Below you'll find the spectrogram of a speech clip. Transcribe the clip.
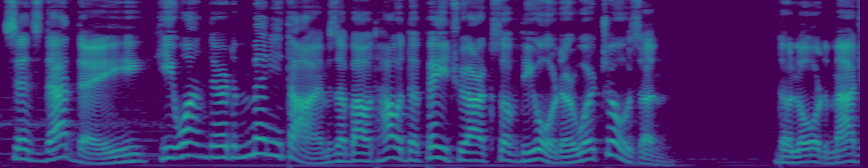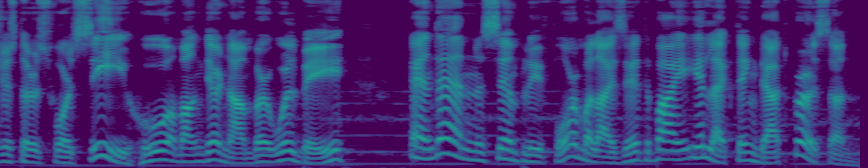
Since that day, he wondered many times about how the patriarchs of the order were chosen. The Lord Magisters foresee who among their number will be, and then simply formalize it by electing that person.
